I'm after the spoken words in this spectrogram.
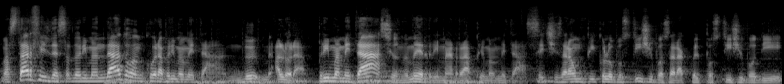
Ma Starfield è stato rimandato ancora prima metà? Allora, prima metà secondo me rimarrà prima metà. Se ci sarà un piccolo posticipo sarà quel posticipo di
